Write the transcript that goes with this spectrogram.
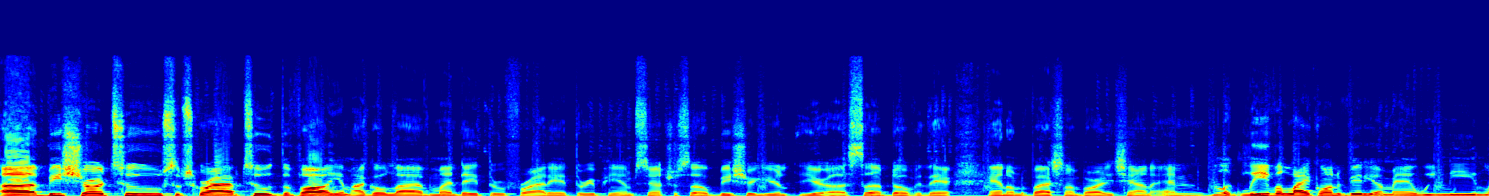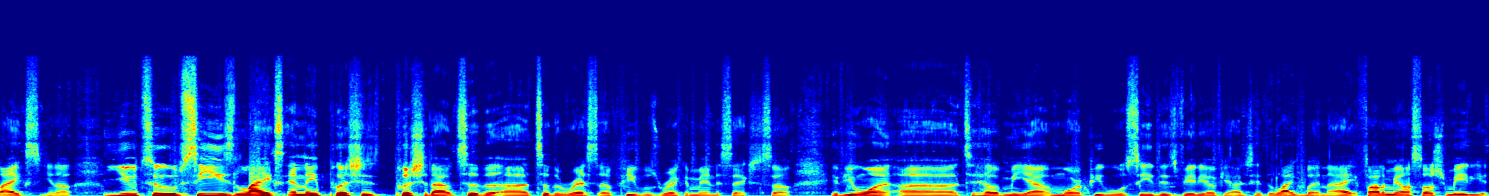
Uh, be sure to subscribe to the Volume. I go live Monday through Friday at 3 p.m. Central, so be sure you're you're uh, subbed over there and on the Voch Lombardi channel. And look, leave a like on the video, man. We need likes. You know, YouTube sees likes and they push it push it out to the uh, to the rest of people's recommended section. So if you want uh, to help me out, more people will see this video if y'all just hit the like button. All right, follow me on social media,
